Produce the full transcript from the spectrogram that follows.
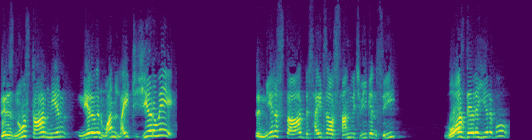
There is no star near, nearer than one light year away. The nearest star besides our sun, which we can see, was there a year ago.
